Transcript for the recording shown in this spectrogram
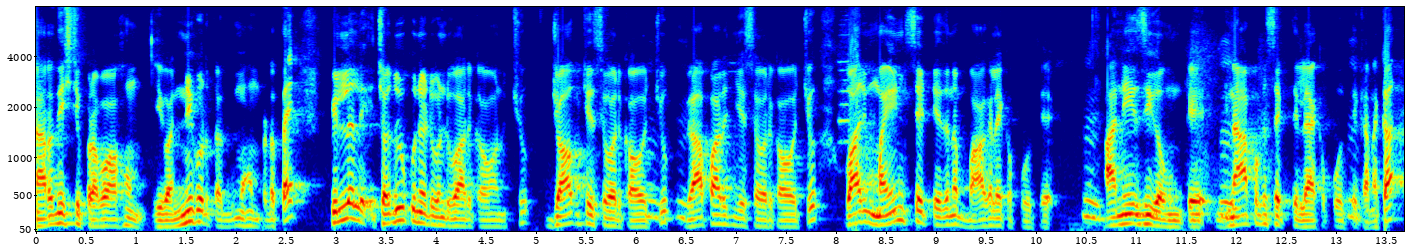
నరదిష్టి ప్రవాహం ఇవన్నీ కూడా తగ్గుముఖం పడతాయి. పిల్లలు చదువుకునేటువంటి వారు కావచ్చు జాబ్ చేసేవారు కావచ్చు. వ్యాపారం చేసేవారు కావచ్చు వారి మైండ్ సెట్ ఏదైనా బాగలేకపోతే అనీజీగా ఉంటే జ్ఞాపక శక్తి లేకపోతే కనుక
